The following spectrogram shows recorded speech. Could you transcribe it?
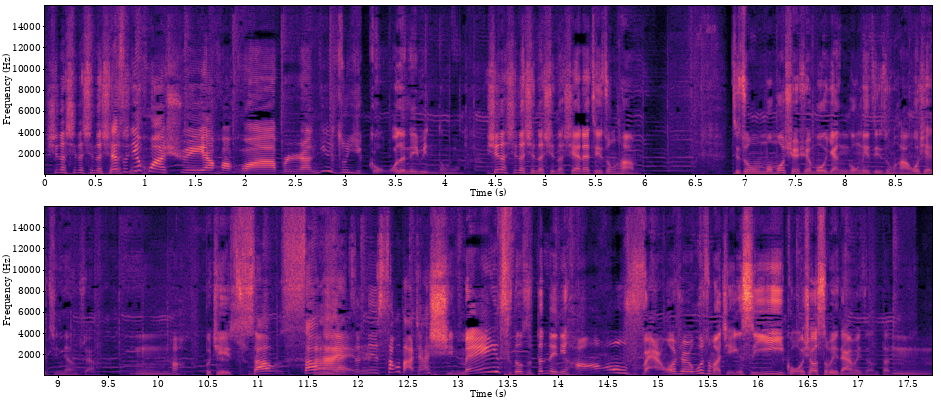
行了行了行了行了。但是你滑雪呀、滑滑板啊，你这种一个人的运动的嘛。行了行了行了行了，现在这种哈，这种摸摸旋旋摸阳光的这种哈，我现在尽量算了，嗯，好不接触。少少来哎，真的少大家信，每次都是等得你好烦。我觉得我说嘛尽是以一个小时为单位这样等？嗯，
